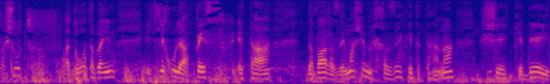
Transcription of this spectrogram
פשוט הדורות הבאים הצליחו לאפס את. הדבר הזה, מה שמחזק את הטענה שכדי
